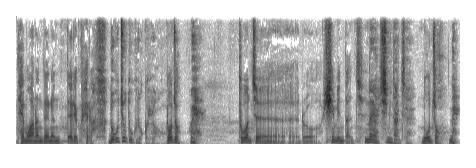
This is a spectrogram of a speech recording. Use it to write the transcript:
데모하는 데는 때려 패라. 노조도 그렇고요. 노조. 네. 두 번째로 시민단체. 네, 시민단체. 노조. 네.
